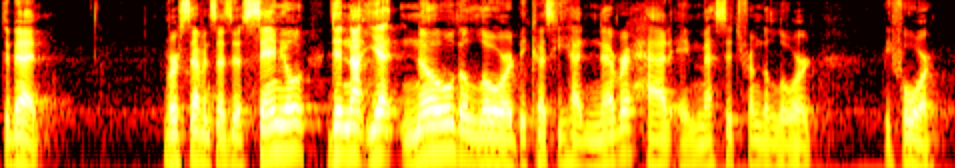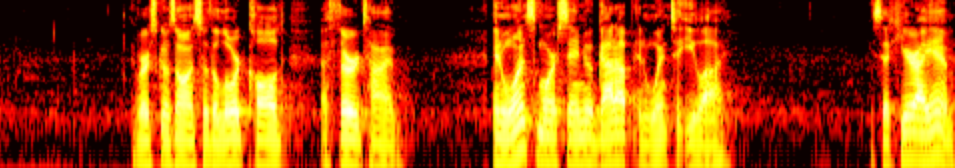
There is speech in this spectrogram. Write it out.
to bed. Verse 7 says this Samuel did not yet know the Lord because he had never had a message from the Lord before. The verse goes on So the Lord called a third time. And once more, Samuel got up and went to Eli. He said, Here I am.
